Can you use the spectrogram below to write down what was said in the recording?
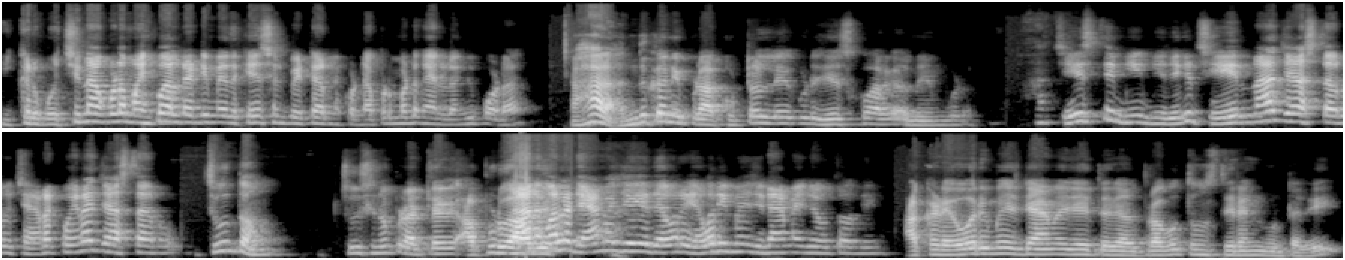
ఇక్కడికి వచ్చినా కూడా మహిపాల్ రెడ్డి మీద కేసులు పెట్టారు అనుకోండి అప్పుడు మటుకు ఆయన లొంగిపోడా? అందుకని ఇప్పుడు ఆ కుట్రలు లేకుండా చేసుకోవాలి కదా మేము కూడా. చేస్తే మీ మీ దగ్గర చేరినా చేస్తారు చేరకపోయినా చేస్తారు. చూద్దాం. చూసినప్పుడు అట్లే అప్పుడు అది- డ్యామేజ్ అయ్యేది ఎవరు? ఎవరి ఇమేజ్ డ్యామేజ్ అవుతుంది? అక్కడ ఎవరి ఇమేజ్ డ్యామేజ్ అవుతుంది? కదా ప్రభుత్వం స్థిరంగా ఉంటుంది.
